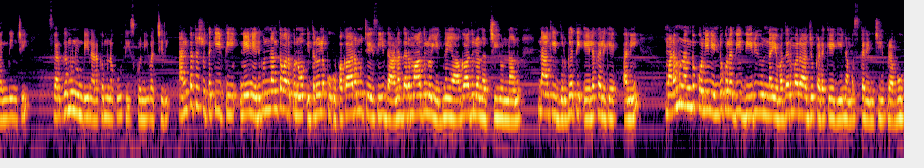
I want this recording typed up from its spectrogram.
బంధించి స్వర్గము నుండి నరకమునకు తీసుకొని వచ్చిరి. అంతట శృతకీర్తి నేను ఎదుగున్నంత వరకును ఇతరులకు ఉపకారము చేసి దాన ధర్మాదులు యజ్ఞ యాగాదులు నర్చి ఉన్నాను. నాకు ఈ దుర్గతి ఏల కలిగే అని మనమునందుకొని నిండుకొలది దీరియున్న యమధర్మరాజు కడకేగి నమస్కరించి ప్రభు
